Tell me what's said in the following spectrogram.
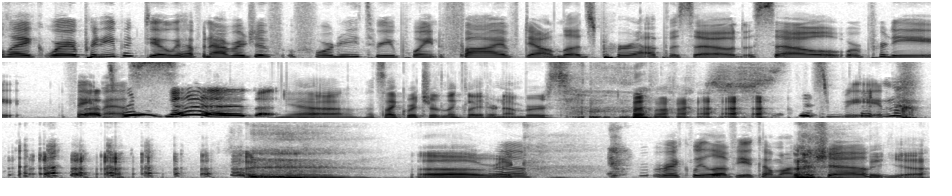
like, we're a pretty big deal. We have an average of 43.5 downloads per episode. So we're pretty famous. That's pretty good. Yeah, that's like Richard Linklater numbers. It's mean. oh, Rick. Rick, we love you. Come on the show. yeah.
